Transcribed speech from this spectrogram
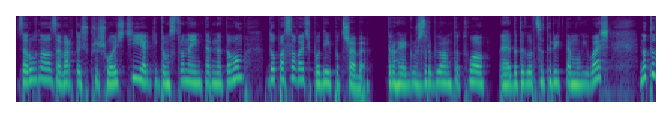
zarówno zawartość w przyszłości, jak i tą stronę internetową dopasować pod jej potrzeby trochę jak już zrobiłam to tło e, do tego, co ty Rita mówiłaś, no to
